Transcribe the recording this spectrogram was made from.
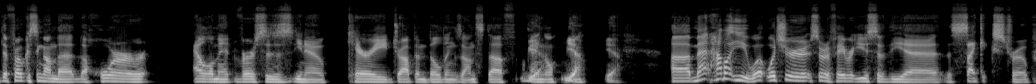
they're focusing on the the horror element versus you know Carrie dropping buildings on stuff Yeah, angle. yeah, yeah. Uh, Matt, how about you? What what's your sort of favorite use of the uh, the psychic trope?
